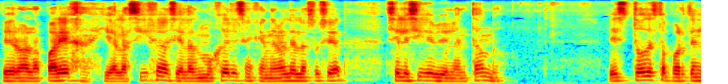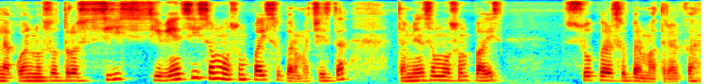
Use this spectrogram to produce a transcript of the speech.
pero a la pareja y a las hijas y a las mujeres en general de la sociedad se le sigue violentando. Es toda esta parte en la cual nosotros, sí, si bien sí somos un país súper machista, también somos un país súper, súper matriarcal,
